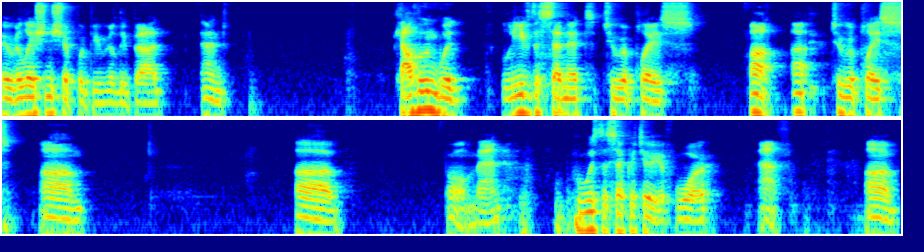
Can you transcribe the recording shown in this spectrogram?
their relationship would be really bad, and Calhoun would leave the Senate to replace uh, uh to replace um uh oh man. Who was the Secretary of War? Af um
